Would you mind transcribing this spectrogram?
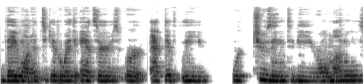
they wanted to give away the answers or actively were choosing to be role models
